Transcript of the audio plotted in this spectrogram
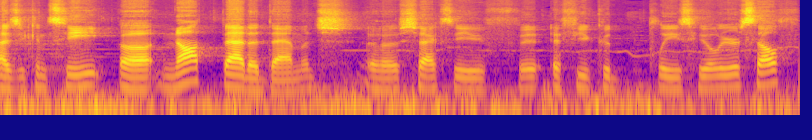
As you can see uh, not bad a damage uh, Shaxi if, if you could please heal yourself.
